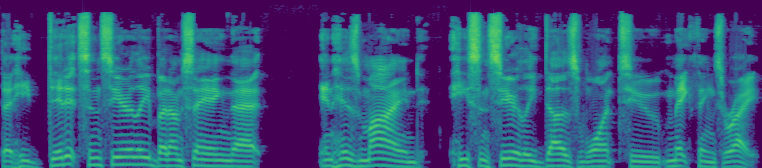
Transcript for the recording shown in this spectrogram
that he did it sincerely, but I'm saying that in his mind, he sincerely does want to make things right.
